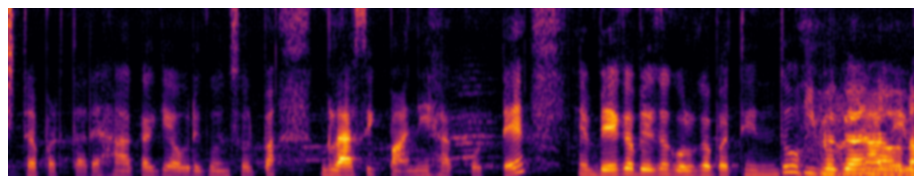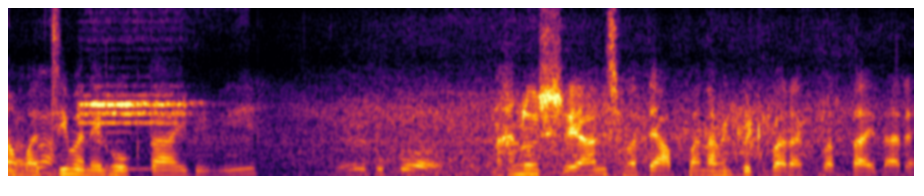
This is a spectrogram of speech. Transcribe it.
ಇಷ್ಟಪಡ್ತಾರೆ. ಹಾಗಾಗಿ ಅವ್ರಿಗೆ ಒಂದು ಸ್ವಲ್ಪ ಗ್ಲಾಸಿಗೆ ಪಾನಿ ಹಾಕ್ಕೊಟ್ಟೆ. ಬೇಗ ಬೇಗ ಗೋಲ್ಗಪ್ಪ ತಿಂದು ಇವಾಗ ನಾವು ನಮ್ಮ ಅಜ್ಜಿ ಮನೆಗೆ ಹೋಗ್ತಾ ಇದ್ದೀವಿ ನಾನು ಶ್ರೇಯಾಂಶ್ ಮತ್ತು ಅಪ್ಪ ನಮಗೆ ಬಿಟ್ಟು ಬರಕ್ಕೆ ಬರ್ತಾ ಇದ್ದಾರೆ.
